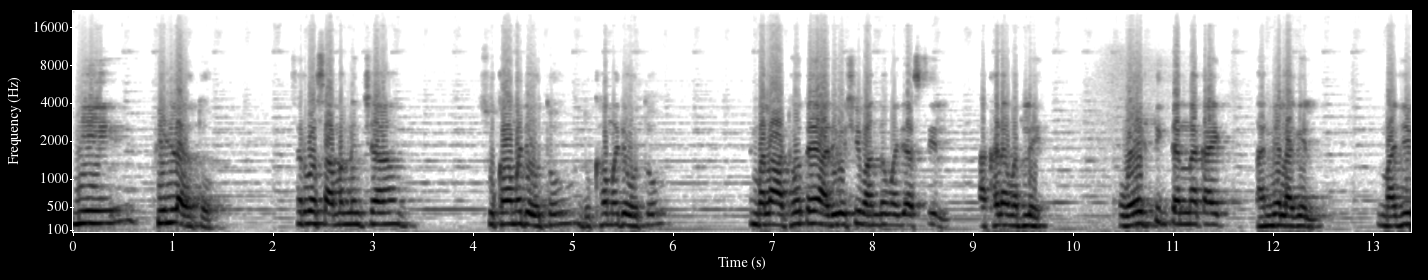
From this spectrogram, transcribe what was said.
मी फील्डला होतो. सर्वसामान्यांच्या सुखामध्ये होतो दुःखामध्ये होतो. मला आठवत आहे आदिवासी बांधव माझे असतील आखाड्यामधले. वैयक्तिक त्यांना काय धान्य लागेल? माझी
